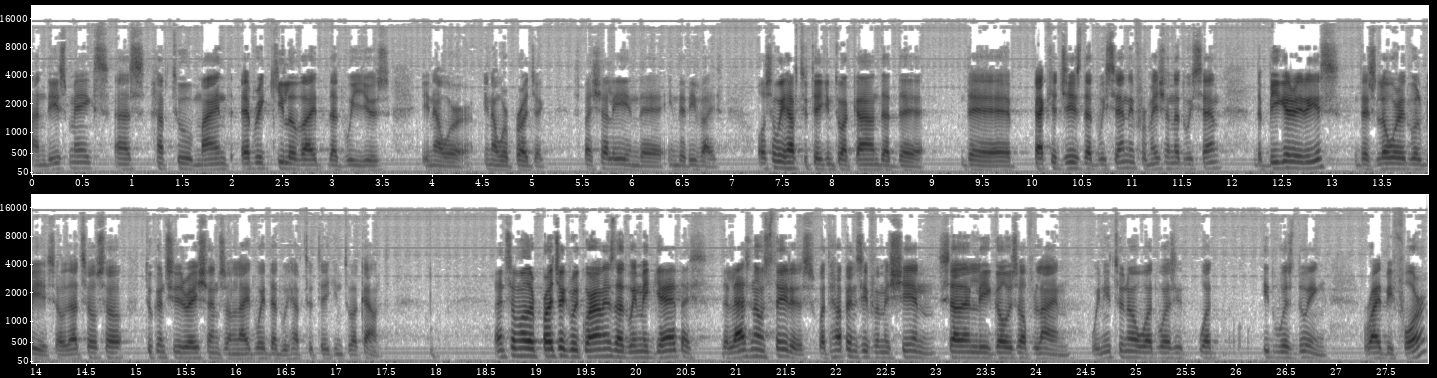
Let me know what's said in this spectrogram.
and this makes us have to mind every kilobyte that we use in our, in our project, especially in the, in the device. Also, we have to take into account that the, the packages that we send, information that we send, the bigger it is, the slower it will be. So that's also two considerations on lightweight that we have to take into account. And some other project requirements that we may get is the last known status. What happens if a machine suddenly goes offline? We need to know what, was it, what it was doing right before.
